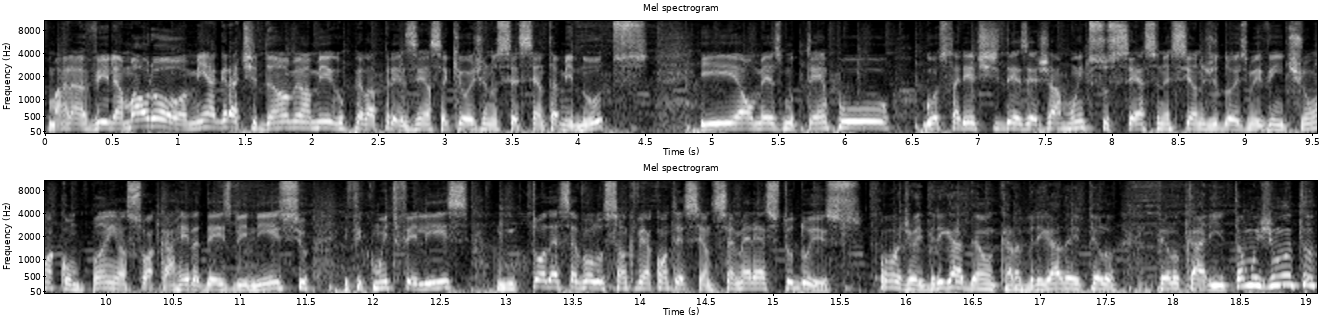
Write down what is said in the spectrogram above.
Maravilha. Mauro, minha gratidão, meu amigo, pela presença aqui hoje nos 60 Minutos. E, ao mesmo tempo, gostaria de te desejar muito sucesso nesse ano de 2021. Acompanho a sua carreira desde o início e fico muito feliz em toda essa evolução que vem acontecendo. Você merece tudo isso. Pô, Joey, brigadão, cara. Obrigado aí pelo, pelo carinho. Tamo junto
